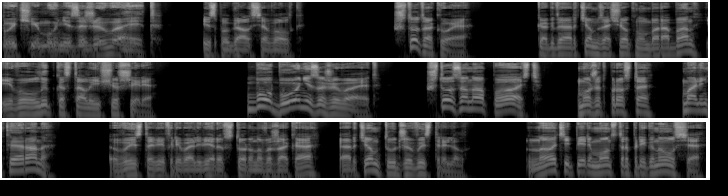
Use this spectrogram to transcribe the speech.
«Почему не заживает?» — испугался волк. «Что такое?» Когда Артем защелкнул барабан, его улыбка стала еще шире. «Бобо не заживает. Что за напасть? Может, просто маленькая рана?» Выставив револьверы в сторону вожака, Артем тут же выстрелил. Но теперь монстр пригнулся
